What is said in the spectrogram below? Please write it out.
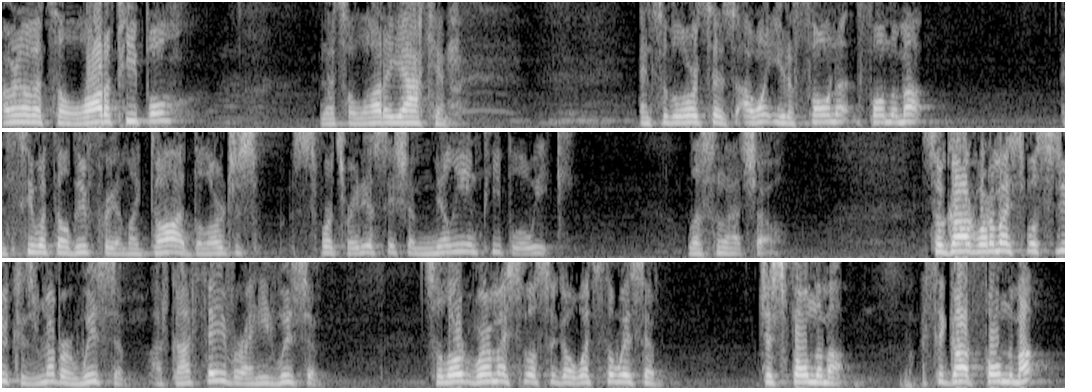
Many know that's a lot of people? And that's a lot of yakking. And so the Lord says, I want you to phone, phone them up and see what they'll do for you. I'm like, God, the largest sports radio station, a million people a week listen to that show. So, God, what am I supposed to do? Because remember, wisdom. I've got favor. I need wisdom. So, Lord, where am I supposed to go? What's the wisdom? Just phone them up. I said, God, phone them up.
